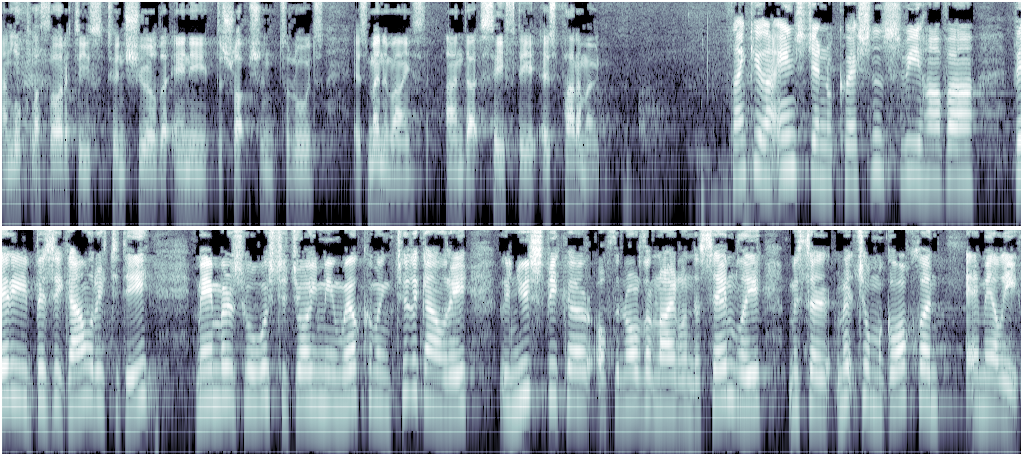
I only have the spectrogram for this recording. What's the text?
and local authorities to ensure that any disruption to roads is minimised and that safety is paramount. Thank you. That ends general questions. We have a very busy gallery today. Members will wish to join me in welcoming to the gallery the new Speaker of the Northern Ireland Assembly, Mr Mitchell McLaughlin, MLA.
